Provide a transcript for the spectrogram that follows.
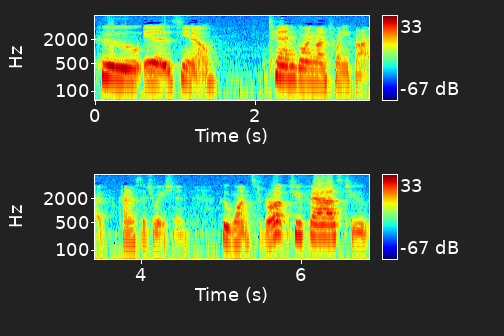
who is, you know, 10 going on 25 kind of situation, who wants to grow up too fast, who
